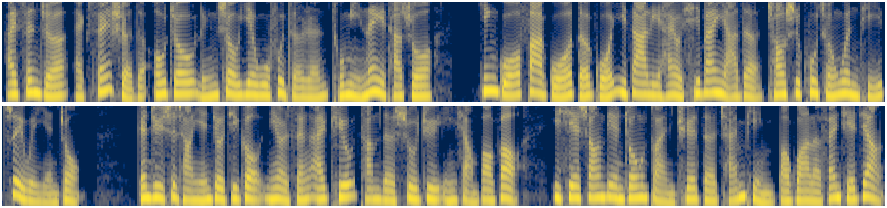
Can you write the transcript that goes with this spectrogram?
埃森哲 （Accenture） 的欧洲零售业务负责人图米内他说：“英国、法国、德国、意大利还有西班牙的超市库存问题最为严重。根据市场研究机构尼尔森 IQ 他们的数据影响报告，一些商店中短缺的产品包括了番茄酱、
